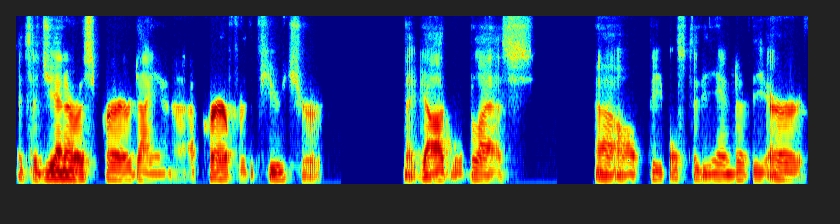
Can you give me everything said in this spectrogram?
it's a generous prayer, Diana, a prayer for the future that God will bless uh, all peoples to the end of the earth.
